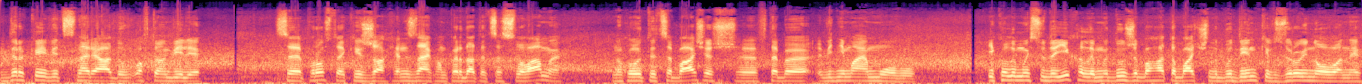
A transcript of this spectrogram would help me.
дирки від снаряду в автомобілі. Це просто якийсь жах. Я не знаю, як вам передати це словами. але коли ти це бачиш, е, в тебе віднімає мову. І коли ми сюди їхали, ми дуже багато бачили будинків зруйнованих,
